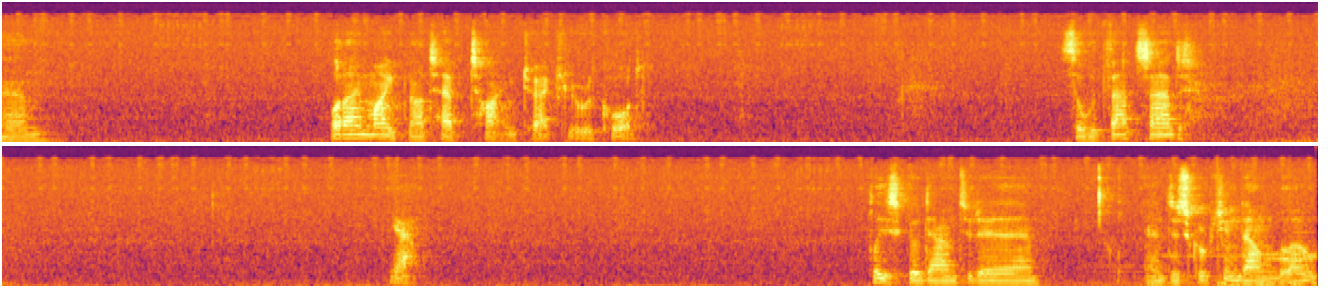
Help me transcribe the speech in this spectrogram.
Um, but I might not have time to actually record. So with that said, yeah, please go down to the uh, description down below.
